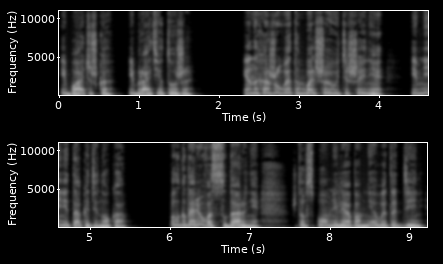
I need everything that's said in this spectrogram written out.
И батюшка, и братья тоже. Я нахожу в этом большое утешение, и мне не так одиноко. Благодарю вас, сударыни, что вспомнили обо мне в этот день,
